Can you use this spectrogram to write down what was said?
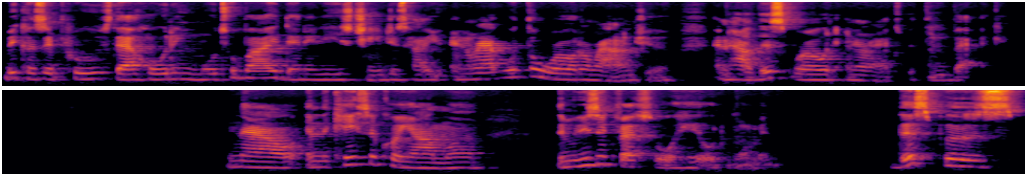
because it proves that holding multiple identities changes how you interact with the world around you and how this world interacts with you back. Now, in the case of Koyama, the music festival hailed women. This was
